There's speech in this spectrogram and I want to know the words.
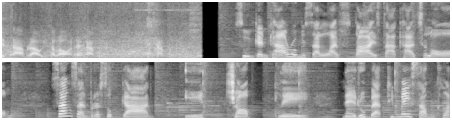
ติดตามเราอยู่ตลอดนะครับ ศูนย์การค้าโรมิสันไลฟ์สไตล์สาขาฉลอง สร้างสรรค์ประสบการณ์ Eat Shop Play ในรูปแบบที่ไม่ซ้ำใคร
